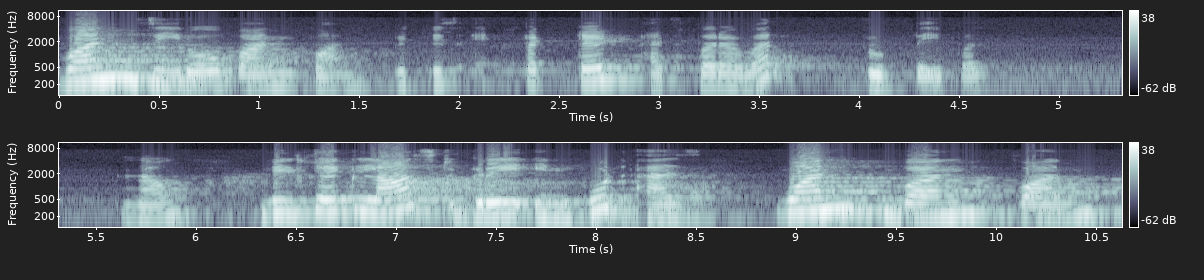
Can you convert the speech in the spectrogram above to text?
1011 which is expected as per our truth table. Now we'll check last gray input as 1111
